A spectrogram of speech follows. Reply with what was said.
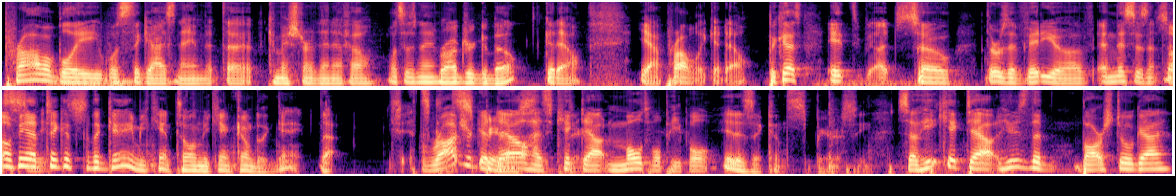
probably what's the guy's name that the commissioner of the NFL what's his name Roger Goodell. Goodell yeah probably Goodell because it uh, so there was a video of and this isn't So if you had tickets to the game, you can't tell him you can't come to the game. That, it's Roger Goodell has kicked theory. out multiple people. It is a conspiracy. So he kicked out who's the Barstool guy?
